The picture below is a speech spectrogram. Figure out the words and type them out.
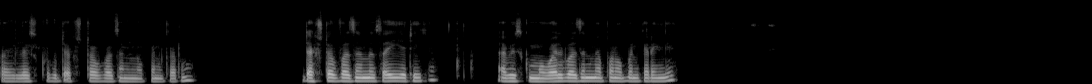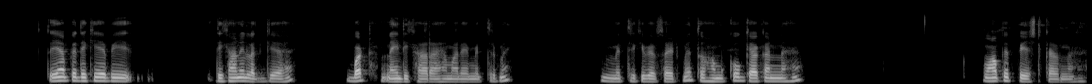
पहले इसको डेस्कटॉप वर्जन में ओपन करूँ। डेस्कटॉप वर्जन में सही है, ठीक है? अब इसको मोबाइल वर्जन में अपन ओपन करेंगे। तो यहाँ पे देखिए अभी दिखाने लग गया है बट नहीं दिखा रहा है हमारे मित्र में, मित्र की वेबसाइट में। तो हमको क्या करना है, वहाँ पे पेस्ट करना है।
